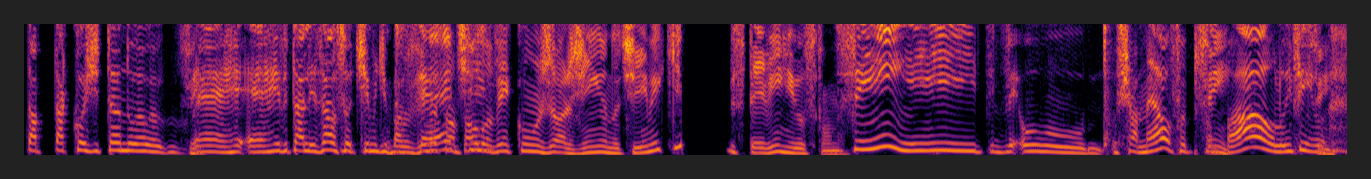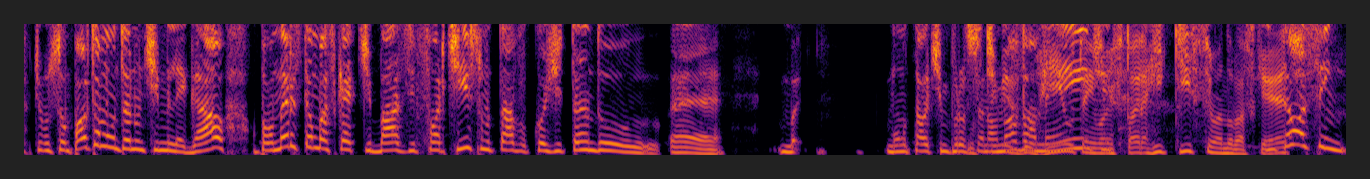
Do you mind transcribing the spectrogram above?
tá, tá cogitando é, é, revitalizar o seu time de Inclusive, basquete. São Paulo vem com o Jorginho no time que esteve em Houston. Né? Sim, e, o, o Chamel foi pro Sim. São Paulo, enfim. O, tipo, o, São Paulo tá montando um time legal. O Palmeiras tem um basquete de base fortíssimo, tava cogitando. É, montar o time profissional Os novamente. Do Rio tem uma história riquíssima no basquete. Então, assim,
